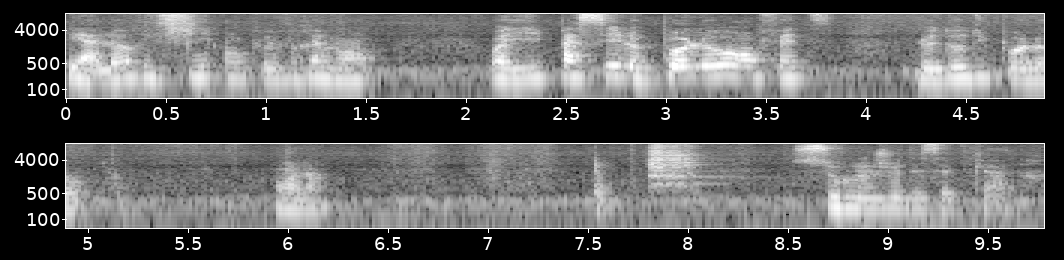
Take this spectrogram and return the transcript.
Et alors ici, on peut vraiment, voyez, passer le polo en fait, le dos du polo. Voilà. Le jeu des sept cadres.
